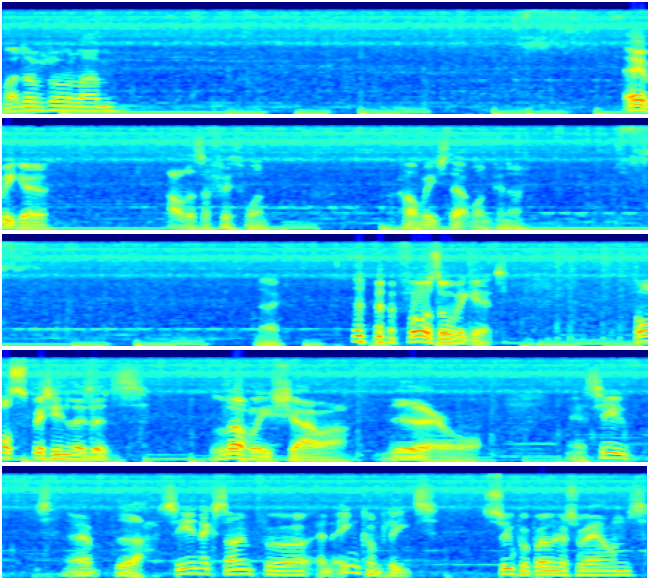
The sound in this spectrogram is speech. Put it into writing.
Might as well, um... There we go. Oh, there's a fifth one. I can't reach that one, can I? No. Four's all we get. Four spitting lizards. Lovely shower. Yeah, see, uh, see you next time for an incomplete super bonus round.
